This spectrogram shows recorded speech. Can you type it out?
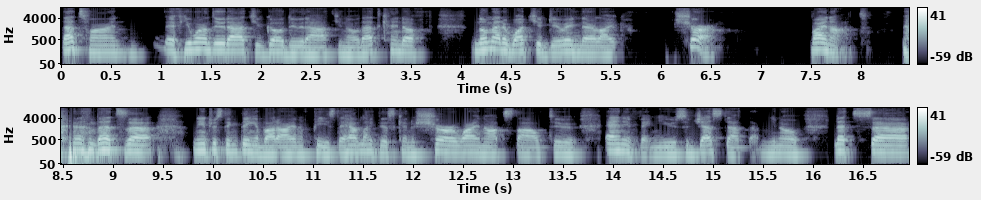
that's fine. If you want to do that, you go do that. You know, that kind of, no matter what you're doing, they're like, sure, why not? that's uh, an interesting thing about INFPs. They have like this kind of sure, why not style to anything you suggest at them. You know, let's uh,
